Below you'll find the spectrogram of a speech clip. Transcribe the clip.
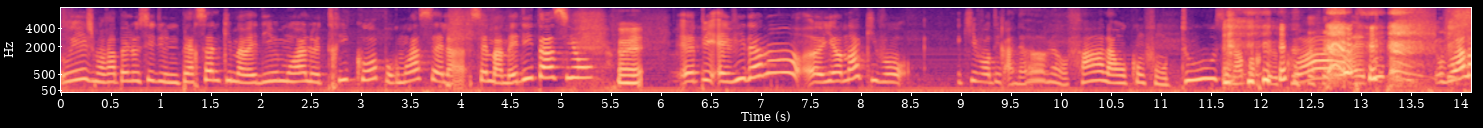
Oui, je me rappelle aussi d'une personne qui m'avait dit, moi, le tricot, pour moi, c'est la, c'est ma méditation. Ouais. Et puis, évidemment, euh, il y en a qui vont qui vont dire ah non mais enfin là on confond tout c'est n'importe quoi voilà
